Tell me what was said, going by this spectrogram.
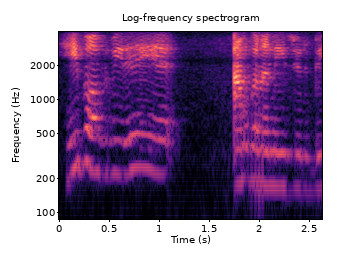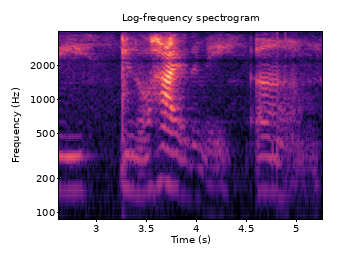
He supposed to be the head. I'm going to need you to be, you know, higher than me. Um,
